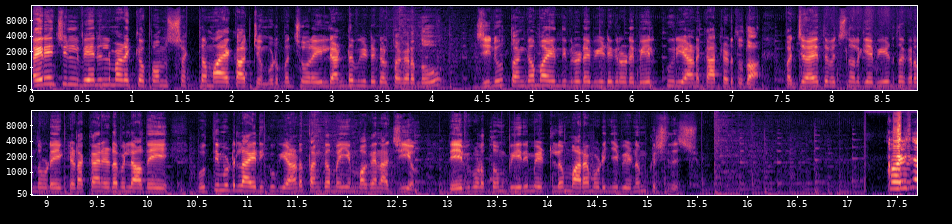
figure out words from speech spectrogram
ഹൈറേഞ്ചിൽ വേനൽ മഴയ്ക്കൊപ്പം ശക്തമായ കാറ്റും. ഉടുമ്പൻചോലയിൽ രണ്ട് വീടുകൾ തകർന്നു. ജിനു തങ്കമ്മ എന്നിവരുടെ വീടുകളുടെ മേൽക്കൂരിയാണ് കാറ്റെടുത്തത്. പഞ്ചായത്ത് വെച്ച് നൽകിയ വീട് തകർന്നതോടെ കിടക്കാനിടമില്ലാതെ ബുദ്ധിമുട്ടിലായിരിക്കുകയാണ് തങ്കമ്മയും മകൻ അജിയും. ദേവികുളത്തും പീരിമേട്ടിലും മരമൊടിഞ്ഞ് വീണും കൃഷി നശിച്ചു. കഴിഞ്ഞ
